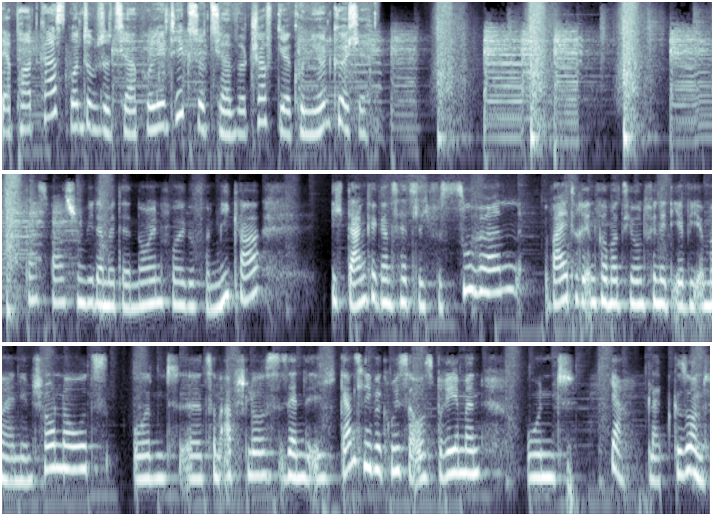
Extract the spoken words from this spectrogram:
der Podcast rund um Sozialpolitik, Sozialwirtschaft, Diakonie und Kirche. Das war's schon wieder mit der neuen Folge von Mika. Ich danke ganz herzlich fürs Zuhören. Weitere Informationen findet ihr wie immer in den Show Notes. Und äh, zum Abschluss sende ich ganz liebe Grüße aus Bremen und ja, bleibt gesund.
